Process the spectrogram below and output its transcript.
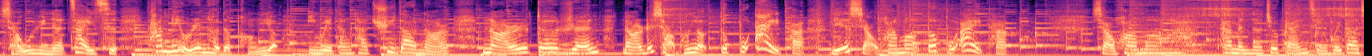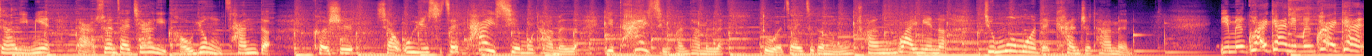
小乌云呢？再一次，他没有任何的朋友，因为当他去到哪儿，哪儿的人、哪儿的小朋友都不爱他，连小花猫都不爱他。小花猫啊，他们呢就赶紧回到家里面，打算在家里头用餐的。可是小乌云实在太羡慕他们了，也太喜欢他们了，躲在这个门窗外面呢，就默默地看着他们。你们快看，你们快看，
